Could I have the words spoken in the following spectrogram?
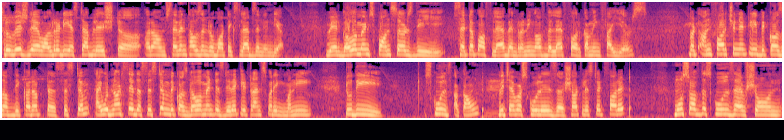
through which they have already established uh, around 7,000 robotics labs in India, where government sponsors the setup of lab and running of the lab for coming five years. But unfortunately, because of the corrupt uh, system, I would not say the system because government is directly transferring money to the school's account, whichever school is uh, shortlisted for it. Most of the schools have shown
